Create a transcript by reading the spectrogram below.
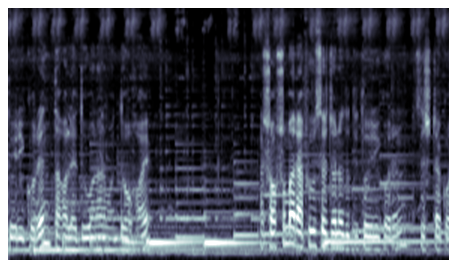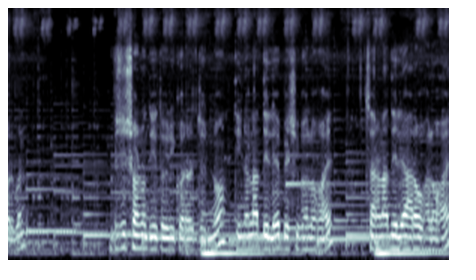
তৈরি করেন, তাহলে দু আনার মধ্যেও হয়। আর সবসময় র্যাফিউসের জন্য যদি তৈরি করেন, চেষ্টা করবেন। বেশি স্বর্ণ দিয়ে তৈরি করার জন্য। তিন আনা দিলে বেশি ভালো হয়, চার আনা দিলে আরও ভালো হয়।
